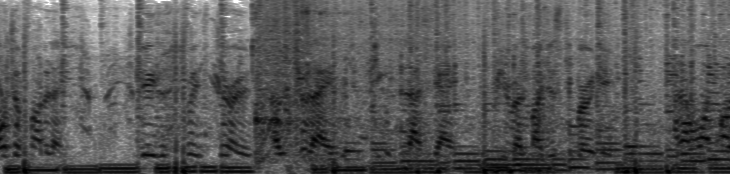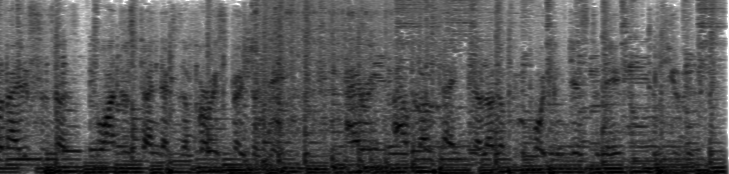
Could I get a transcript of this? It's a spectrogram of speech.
out of Babylon. Today is the 23rd of July, which is King Selassie, Imperial Majesty birthday. And I want all my listeners to understand that it's a very special day. I have alongside me a lot of important guests today to deal. With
